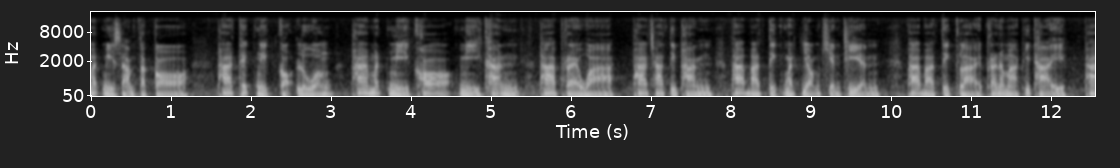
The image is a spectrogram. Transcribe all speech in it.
มัดหมี่สามตะกอผ้าเทคนิคเกาะล้วง ผ้ามัดหมี่ข้อหมี่ขั้น ผ้าแพรวา ผ้าชาติพันธุ์ ผ้าบาติกมัดย้อมเขียนเทียน ผ้าบาติกลายพระนามาพิไทย ผ้า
